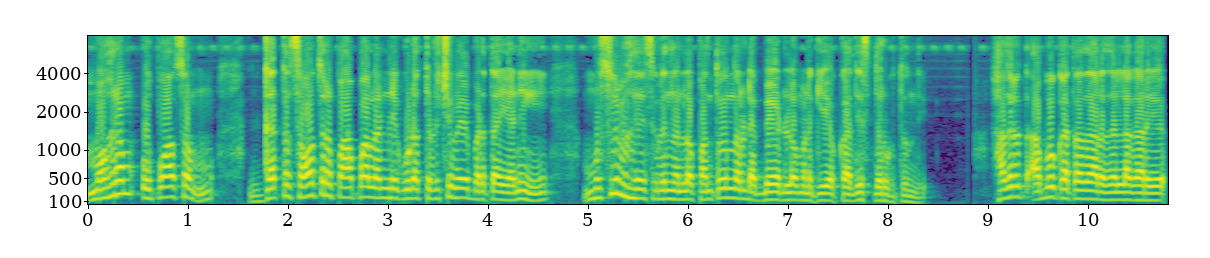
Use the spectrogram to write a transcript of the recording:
మొహరం ఉపవాసం గత సంవత్సర పాపాలన్నీ కూడా తుడిచివేయబడతాయని ముస్లిం హదీస్ గ్రంథంలో పంతొమ్మిది వందల డెబ్బై ఏడులో మనకి ఈ యొక్క హదీస్ దొరుకుతుంది. హజరత్ అబూ కతాదా రజల్లా గారి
